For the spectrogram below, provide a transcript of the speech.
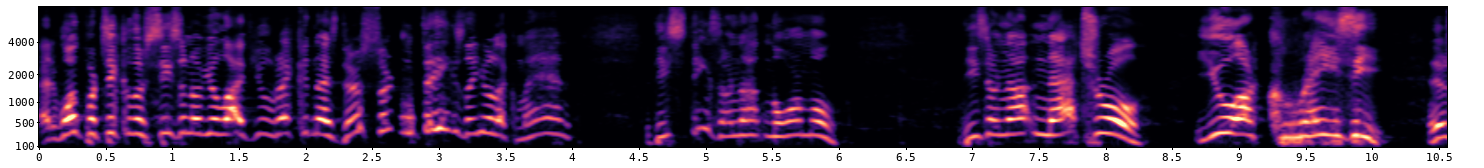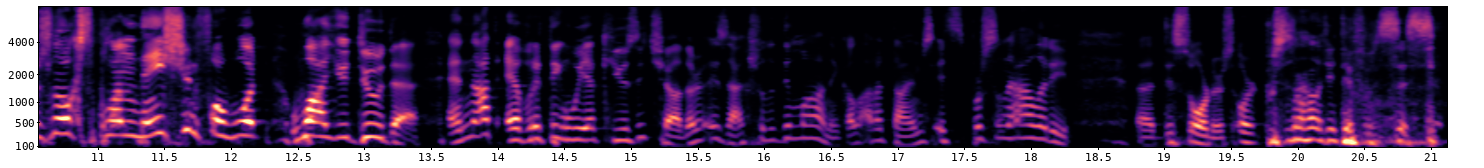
At one particular season of your life, you'll recognize there are certain things that you're like, man, these things are not normal. These are not natural. You are crazy. There's no explanation for what why you do that. And not everything we accuse each other is actually demonic. A lot of times it's personality uh, disorders or personality differences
